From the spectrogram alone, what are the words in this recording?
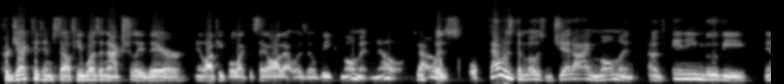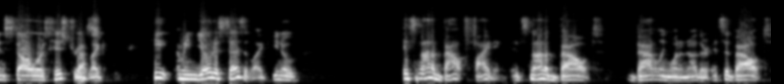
projected himself. He wasn't actually there. And a lot of people like to say, "Oh, that was a weak moment." No, that No. was that was the most Jedi moment of any movie in Star Wars history. Yes. Like he, I mean, Yoda says it. Like you know, it's not about fighting. It's not about battling one another. It's about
